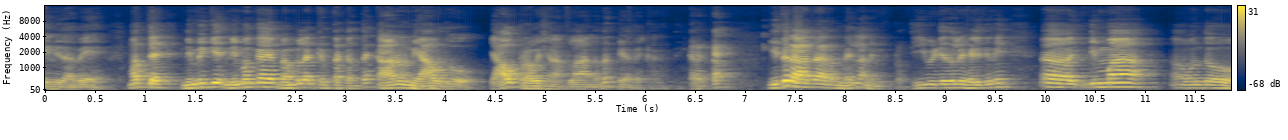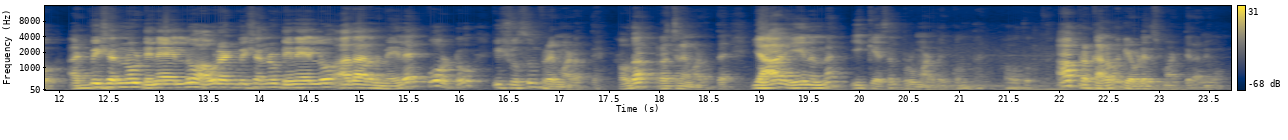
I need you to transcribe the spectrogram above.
ಏನಿದ್ದಾವೆ ಮತ್ತು ನಿಮಗೆ ನಿಮಗೆ ಬೆಂಬಲಕ್ಕಿರ್ತಕ್ಕಂಥ ಕಾನೂನು ಯಾವುದು? ಯಾವ ಪ್ರಯೋಜನ ಫಲ ಅನ್ನೋದನ್ನು ಕೇಳಬೇಕಾಗುತ್ತೆ ಕರೆಕ್ಟಾ ಇದರ ಆಧಾರದ ಮೇಲೆ ನಾನು ನಿಮಗೆ ಪ್ರತಿ ವಿಡಿಯೋದಲ್ಲೂ ಹೇಳಿದ್ದೀನಿ. ನಿಮ್ಮ ಒಂದು ಅಡ್ಮಿಷನ್ನು ಡಿನೇಯಲ್ಲು ಅವ್ರ ಅಡ್ಮಿಷನ್ನು ಡಿನೇಯಲ್ಲು ಆಧಾರದ ಮೇಲೆ ಕೋರ್ಟು ಇಶ್ಯೂಸನ್ನು ಫ್ರೇಮ್ ಮಾಡುತ್ತೆ. ಹೌದಾ? ರಚನೆ ಮಾಡುತ್ತೆ. ಯಾರು ಏನನ್ನು ಈ ಕೇಸಲ್ಲಿ ಪ್ರೂವ್ ಮಾಡಬೇಕು ಅಂತ. ಹೌದು. ಆ ಪ್ರಕಾರವಾಗಿ ಎವಿಡೆನ್ಸ್ ಮಾಡ್ತೀರಾ ನೀವು?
